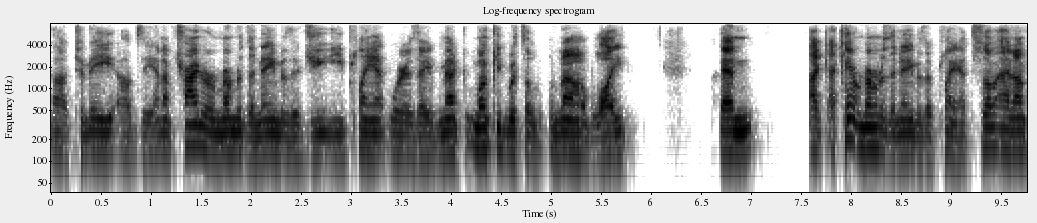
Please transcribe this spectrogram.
uh, to me of the, and I'm trying to remember the name of the GE plant where they monkeyed with the amount of light. And I, I can't remember the name of the plant. So, and I'm,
